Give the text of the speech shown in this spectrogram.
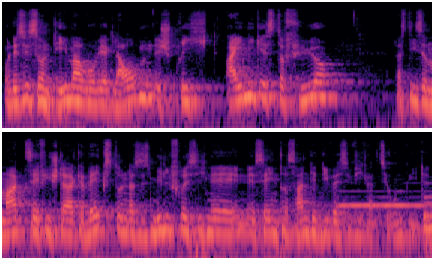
Und es ist so ein Thema, wo wir glauben, es spricht einiges dafür, dass dieser Markt sehr viel stärker wächst und dass es mittelfristig eine, eine sehr interessante Diversifikation bietet.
